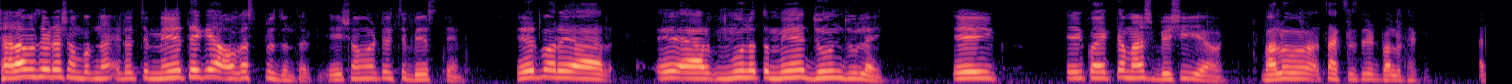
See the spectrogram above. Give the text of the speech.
সারা বছর এটা সম্ভব না এটা হচ্ছে মে থেকে অগাস্ট পর্যন্ত আর কি। এই সময়টা হচ্ছে বেস্ট টাইম এরপরে আর এ আর মূলত মে, জুন, জুলাই। এই এই কয়েকটা মাস বেশি ইয়ে হয়। ভালো সাকসেস রেট ভালো থাকে। আর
